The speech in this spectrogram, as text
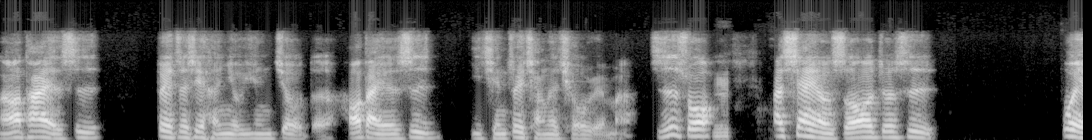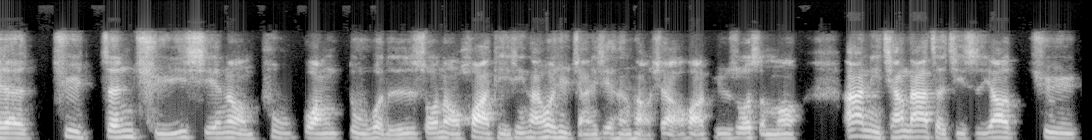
然后他也是对这些很有研究的，好歹也是以前最强的球员嘛。只是说他现在有时候就是。为了去争取一些那种曝光度，或者是说那种话题性，他会去讲一些很好笑的话，比如说什么啊，你强打者其实要去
